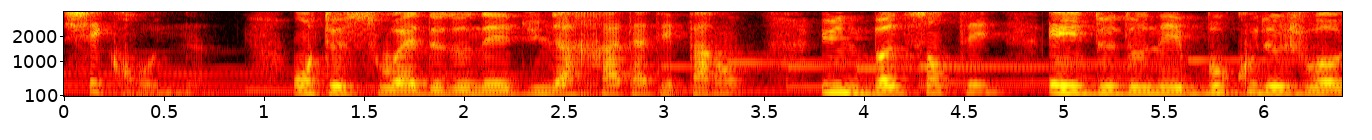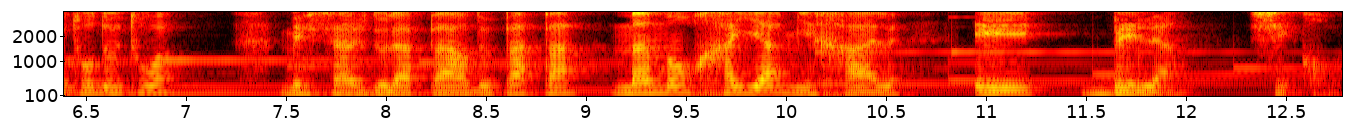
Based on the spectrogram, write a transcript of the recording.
Shekron. On te souhaite de donner du nachat à tes parents, une bonne santé et de donner beaucoup de joie autour de toi. Message de la part de papa, maman Chaya Michal et Bella Shekron.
